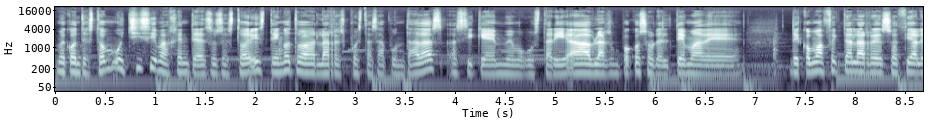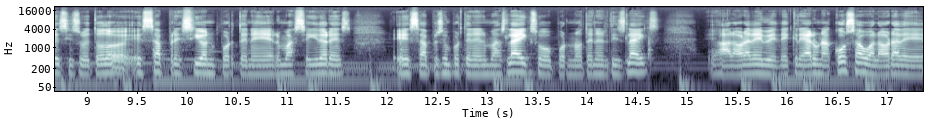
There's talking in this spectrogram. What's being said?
Me contestó muchísima gente a esos stories, tengo todas las respuestas apuntadas, así que me gustaría hablar un poco sobre el tema de, de cómo afectan las redes sociales y sobre todo esa presión por tener más seguidores, esa presión por tener más likes o por no tener dislikes a la hora de, crear una cosa o a la hora de,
